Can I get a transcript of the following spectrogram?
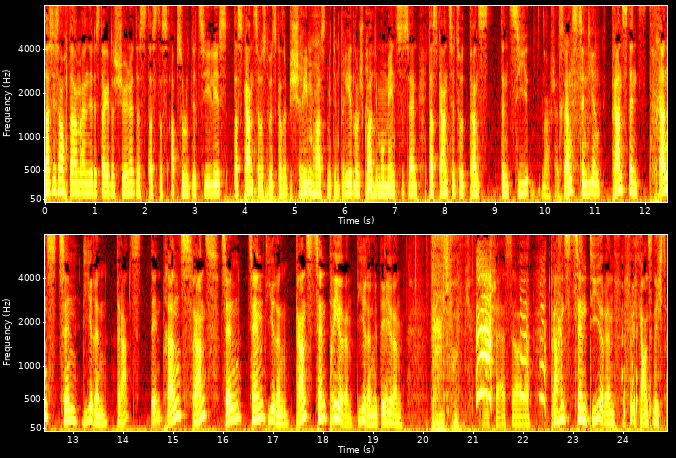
das ist auch da am Ende des Tages das Schöne, dass, dass das absolute Ziel ist, das Ganze, was du jetzt gerade beschrieben hast, mit dem Triathlonsport im Moment zu sein, das Ganze zu transzendieren. Na, scheiße. Transzendieren. Transzen, Transzendieren. transzen, Transzendieren. transzen, transzentrieren. Dieren mit D. Dieren. Transformieren. Oh, scheiße, Alter. Transzendieren. Ich kann's nicht.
